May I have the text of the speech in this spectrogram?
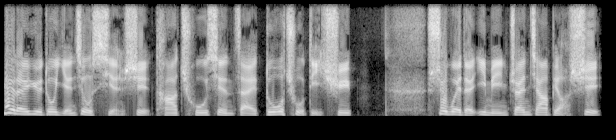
越来越多研究显示，它出现在多处地区。世卫的一名专家表示，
